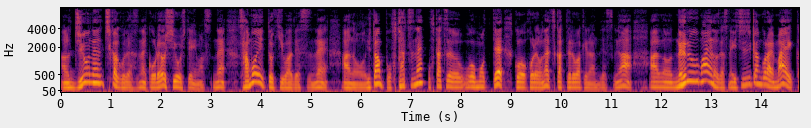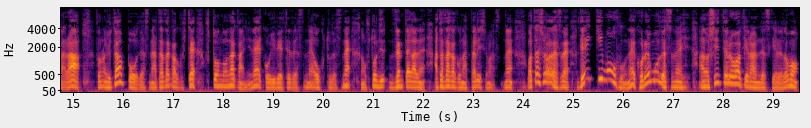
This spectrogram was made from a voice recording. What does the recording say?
あの、10年近くですね、これを使用していますね。寒い時はですね、あの、湯たんぽ2つね、2つを持って、こう、これをね、使ってるわけなんですが、あの、寝る前のですね、1時間ぐらい前から、その湯たんぽをですね、暖かくして、布団の中にね、こう入れてですね、置くとですね、布団全体がね、暖かくなったりしますね。私はですね、電気毛布ね、これももですね、あの、敷いてるわけなんですけれども、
